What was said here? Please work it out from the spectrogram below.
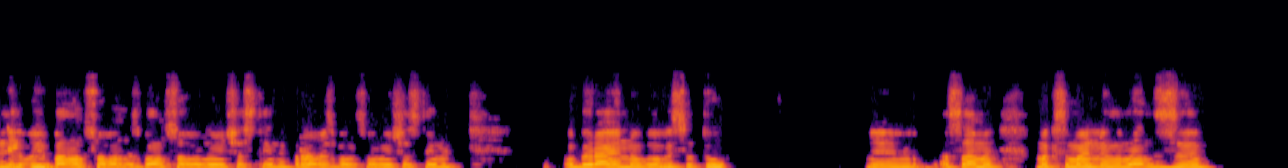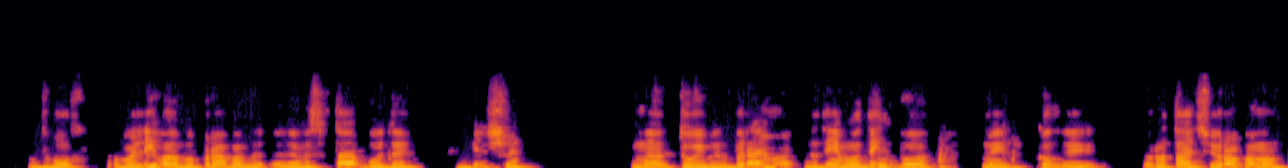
лівої балансованої, збалансованої частини, правої збалансованої частини, обирає нову висоту, е, а саме максимальний елемент з двох. Або ліва, або права е, висота буде більше. Ми ту і вибираємо, додаємо один, бо ми, коли ротацію робимо,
